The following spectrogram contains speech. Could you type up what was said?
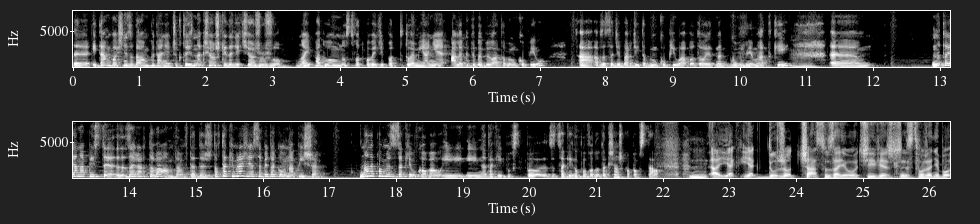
E, I tam właśnie zadałam pytanie, czy ktoś zna książki dla dzieci o żużlu? No i padło mnóstwo odpowiedzi pod tytułem ja nie, ale gdyby była, to bym kupił. A, a w zasadzie bardziej to bym kupiła, bo to jednak głównie matki. Mhm. No to ja napis, zażartowałam tam wtedy, że to w takim razie ja sobie taką napiszę. No ale pomysł zakiełkował i, i na takiej, z takiego powodu ta książka powstała. Mm, a jak, jak dużo czasu zajęło ci, wiesz, stworzenie, bo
